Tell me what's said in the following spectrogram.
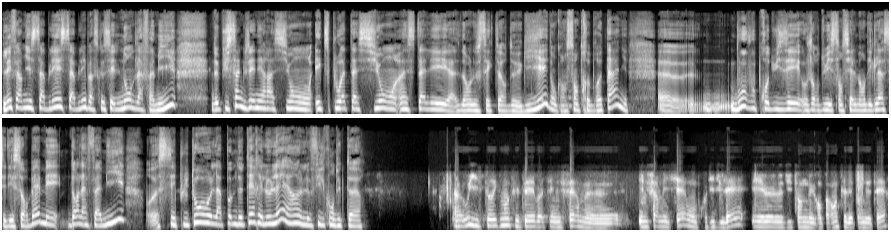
Les fermiers sablés, sablés parce que c'est le nom de la famille. Depuis cinq générations, exploitation installée dans le secteur de Guillet, donc en centre-Bretagne. Euh, vous, vous produisez aujourd'hui essentiellement des glaces et des sorbets, mais dans la famille, euh, c'est plutôt la pomme de terre et le lait, hein, le fil conducteur. Ah oui, historiquement, c'était bah, c'est une ferme, euh, une ferme laitière où on produit du lait et euh, du temps de mes grands-parents, c'est des pommes de terre.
